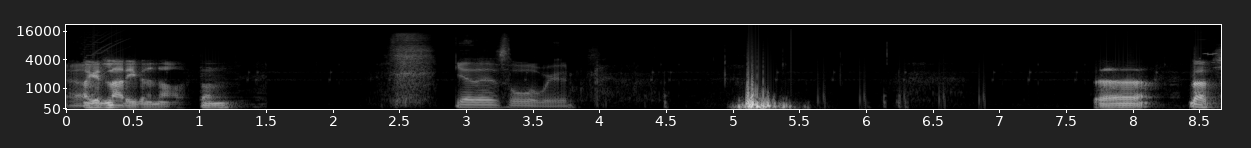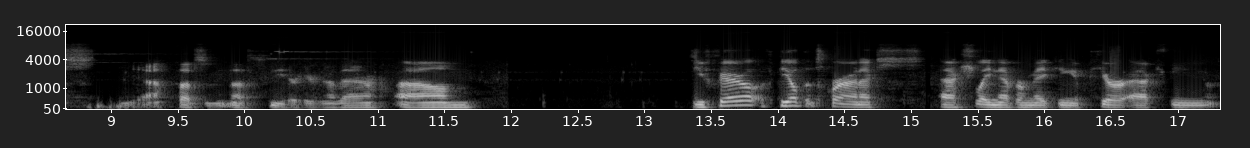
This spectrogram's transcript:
Like it's not even an option. yeah, that is a little weird. Uh, that's yeah, that's that's neither here nor there. Um, do you feel feel that Square Enix actually never making a pure action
